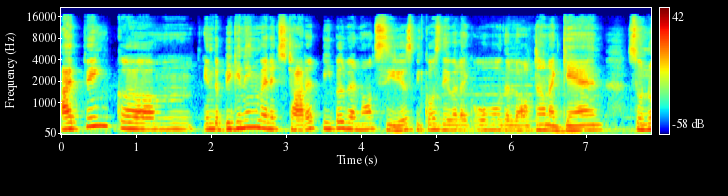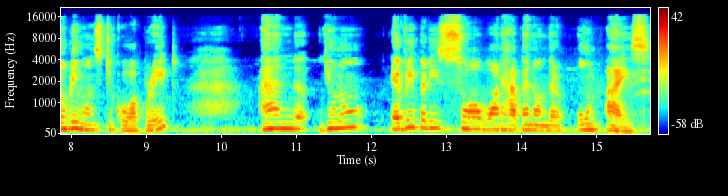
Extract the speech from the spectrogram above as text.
I think um, in the beginning when it started, people were not serious because they were like, oh, the lockdown again. So nobody wants to cooperate. And, uh, you know, everybody saw what happened on their own eyes,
